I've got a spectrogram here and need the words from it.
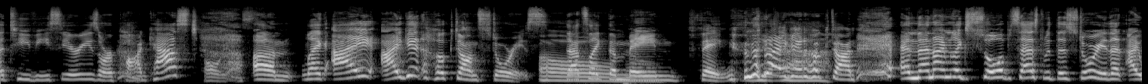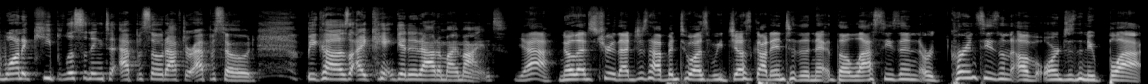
a TV series or podcast. Oh yes. Um, like I, I get hooked on stories. That's like the Oh, no. main thing that I get hooked on. And then I'm like so obsessed with this story that I want to keep listening to episode after episode because I can't get it out of my mind. yeah, no, that's true. That just happened to us. We just got into the ne- the last season or current season of Orange is the New Black,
